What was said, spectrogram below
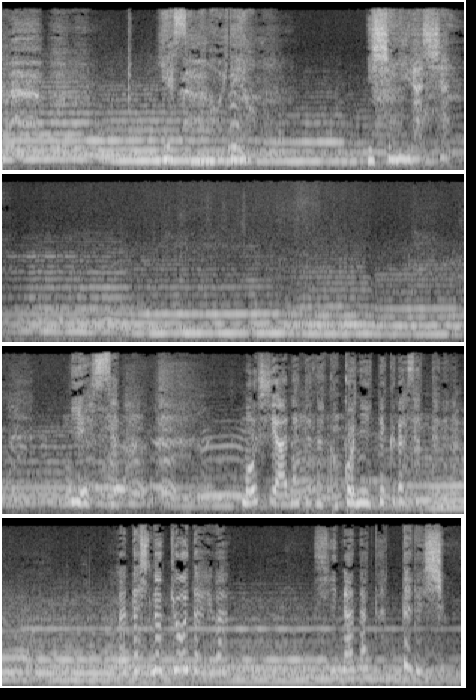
アイエス様おいでよ。一緒にいらっしゃい。イエス様もしあなたがここにいてくださったなら私の兄弟は死ななかったでしょう。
